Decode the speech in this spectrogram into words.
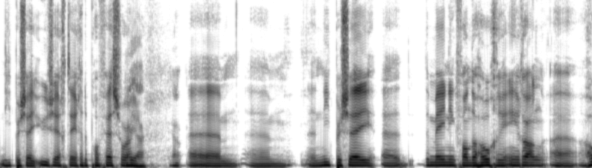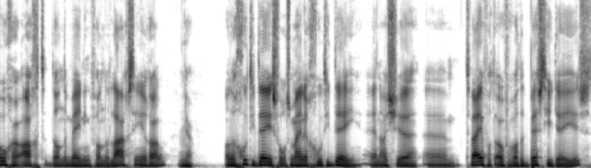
niet per se u zegt tegen de professor. Oh ja. Ja. Um, um, uh, niet per se de mening van de hogere in rang hoger acht dan de mening van de laagste in rang. Ja. Want een goed idee is volgens mij een goed idee. En als je uh, twijfelt over wat het beste idee is,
